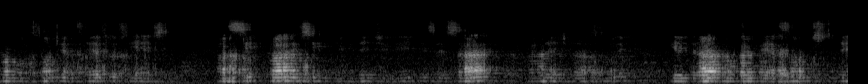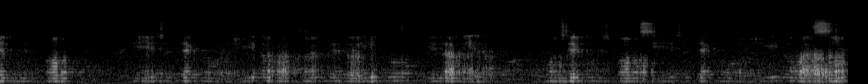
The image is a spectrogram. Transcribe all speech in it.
promoção de acesso à ciência. Assim, fazem-se evidentemente necessárias as legislações que tratam da criação do sistema municipal de ciência, tecnologia, inovação, empreendedorismo e Itabira. O Conselho Municipal de Ciência, Tecnologia, Inovação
